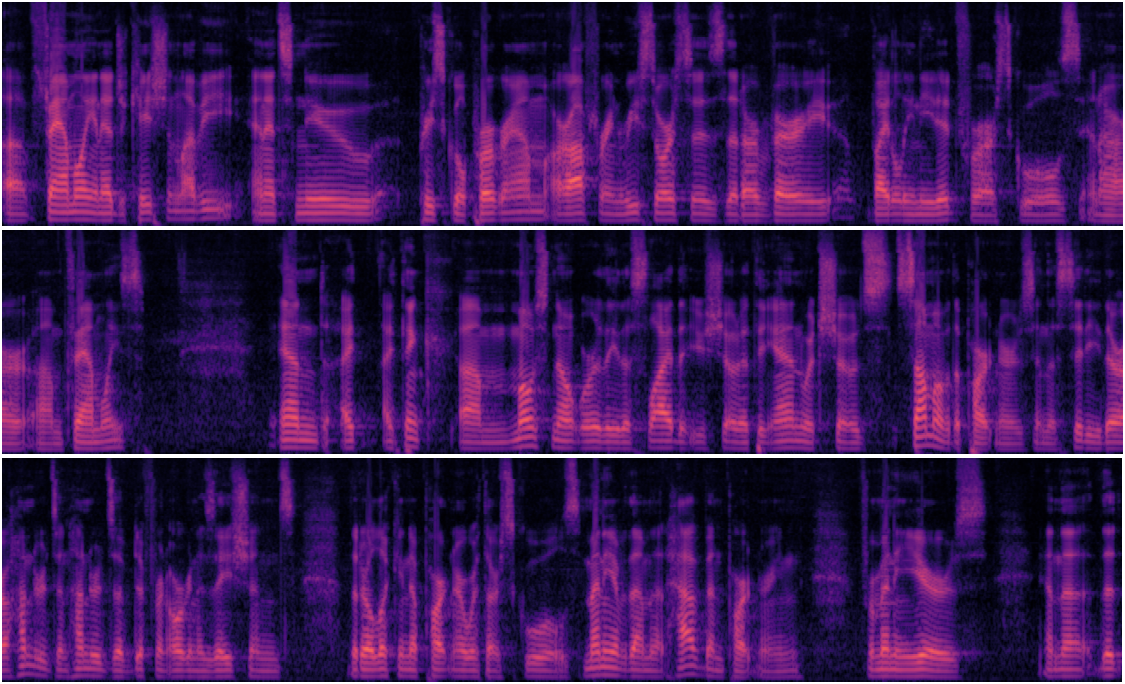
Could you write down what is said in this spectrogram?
uh, family and education levy and its new preschool program are offering resources that are very vitally needed for our schools and our um, families. And I, I think um, most noteworthy, the slide that you showed at the end, which shows some of the partners in the city. There are hundreds and hundreds of different organizations that are looking to partner with our schools, many of them that have been partnering for many years. And the, the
